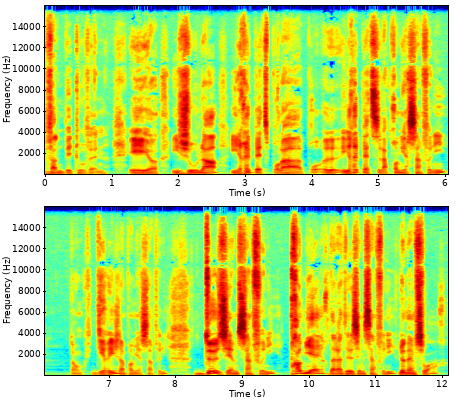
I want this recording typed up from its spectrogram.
Van Beethoven. Et euh, il joue là, il répète pour la, il répète c'est la première symphonie, donc dirige la première symphonie, deuxième symphonie, première de la deuxième symphonie, le même soir,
